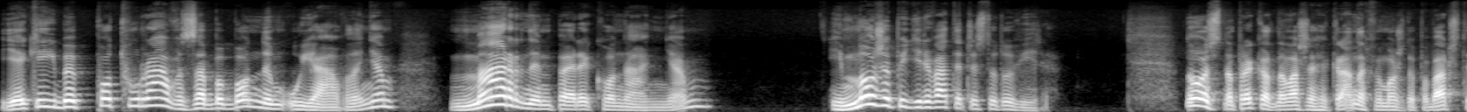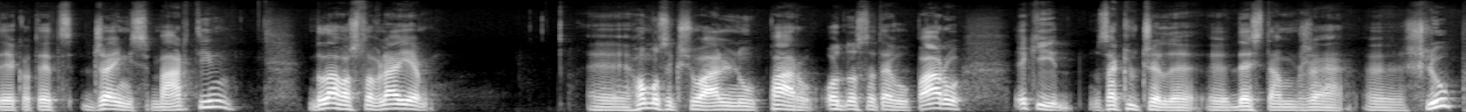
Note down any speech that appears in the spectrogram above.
який би потурав забобонним уявленням, марним переконанням і може підірвати чистоту віри. Ну, ось, наприклад, на ваших екранах ви можете побачити, як отець Джеймс Мартін благословляє е, гомосексуальну пару, одностатеву пару, які заключили е, десь там вже е, шлюб,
